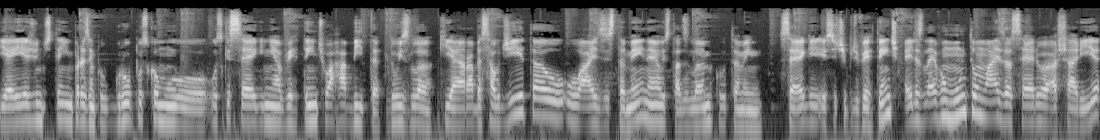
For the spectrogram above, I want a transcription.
E aí a gente tem, por exemplo, grupos como os que seguem a vertente wahhabita do Islã, que é a Arábia Saudita, o, o ISIS também, né, o Estado Islâmico também segue esse tipo de vertente. Eles levam muito mais a sério a Sharia,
